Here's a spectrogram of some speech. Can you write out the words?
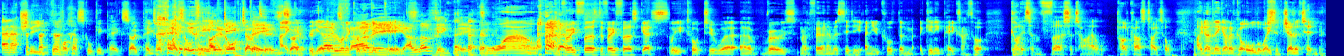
And actually, the podcast is called Gig Pigs, so pigs are a vital It's component called of Gig gelatin. Pigs. So yeah, then we want to call it funny. Gig Pigs. I love gig pigs. Wow! And the very first, the very first guests we talked to were uh, Rose, Matafeo, and Emma Sidi, and you called them guinea pigs. I thought, God, it's a versatile podcast title. I don't think I'd have got all the way to gelatin,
